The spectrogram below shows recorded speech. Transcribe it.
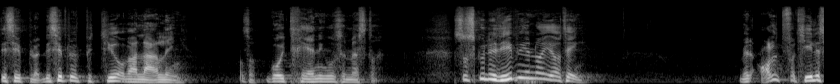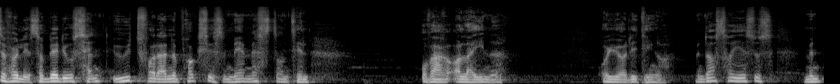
disipler. Disipler betyr å være lærling. Altså gå i trening hos en mester så skulle de begynne å gjøre ting. Men altfor tidlig selvfølgelig, så ble de jo sendt ut fra denne praksisen med mesteren til å være alene og gjøre de tinga. Men da sa Jesus men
